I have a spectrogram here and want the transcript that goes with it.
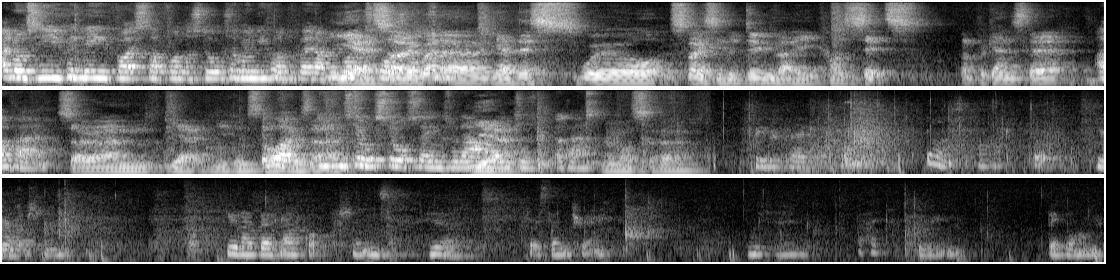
And also, you can leave like stuff on the stool. So when you've hold the bed up, it Yeah, so when uh, yeah, this will so basically the duvet kind of sits up against here. Okay. So um, yeah, you can store Well, things you can still store things without Yeah. having to. Okay. And what's uh, Be prepared. Oh, that's hard. But Yeah. questions. You and I both know I've got questions Yeah. for a century. Like, green. Big one.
